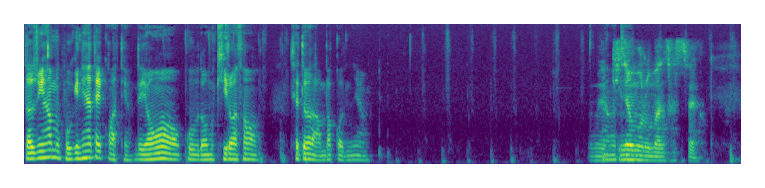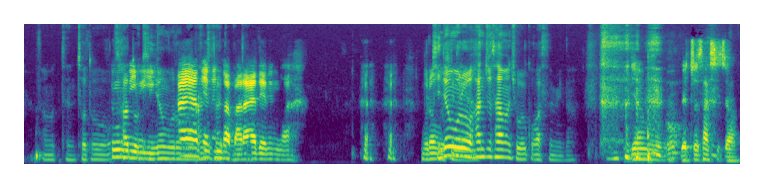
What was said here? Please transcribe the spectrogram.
나중에 한번 보긴 해야 될 것 같아요. 근데 영어고 너무 길어서 제대로 안 봤거든요. 그냥 아무튼. 기념으로만 샀어요. 아무튼 저도 사도 기념으로 사야 되는가. 말아야 되는가. 기념으로 한 주 사면 좋을 것 같습니다. 기념으로 어? 몇주 사시죠?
